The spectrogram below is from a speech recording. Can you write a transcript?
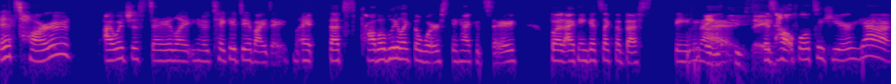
It's hard. I would just say, like, you know, take it day by day. Like, that's probably like the worst thing I could say, but I think it's like the best thing that Thing to say. is helpful to hear. Yeah.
